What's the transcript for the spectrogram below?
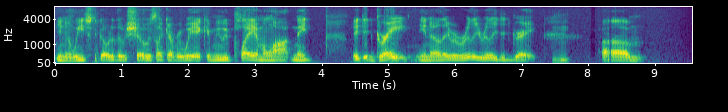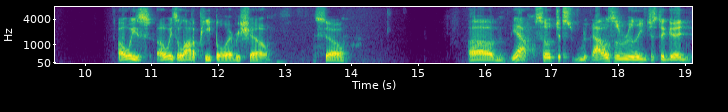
you know, we used to go to those shows like every week, and we would play them a lot, and they they did great. You know, they were really really did great. Mhm. Um, always always a lot of people every show, so. Um, yeah, so just that was a really just a good,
